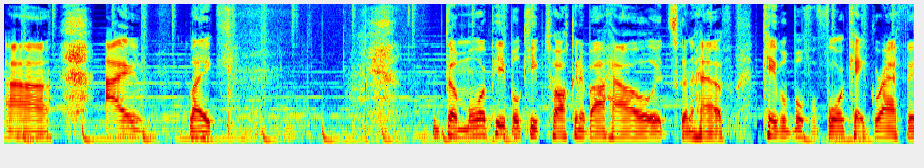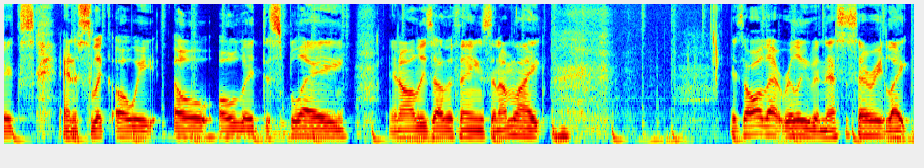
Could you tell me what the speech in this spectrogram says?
uh i like the more people keep talking about how it's going to have capable for 4K graphics and a slick OLED display and all these other things, and I'm like, is all that really even necessary? Like,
